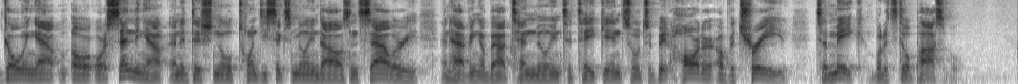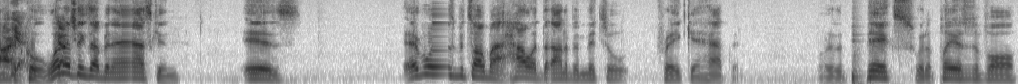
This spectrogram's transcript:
going out or, or, sending out an additional $26 million in salary and having about 10 million to take in. So it's a bit harder of a trade to make, but it's still possible. All right, Yeah, cool. One of the things I've been asking is everyone's been talking about how a Donovan Mitchell trade can happen. What are the picks? What are the players involved?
